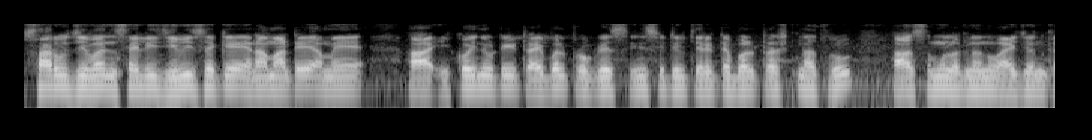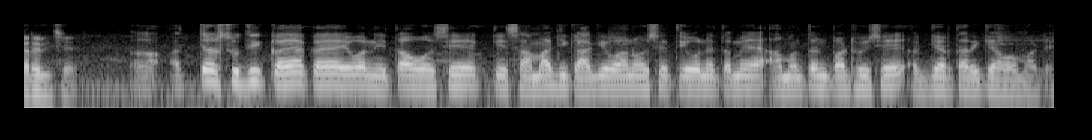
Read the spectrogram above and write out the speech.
સારું જીવનશૈલી જીવી શકે એના માટે અમે આ eco unity tribal progress initiative charitable ટ્રસ્ટના થ્રુ આ સમૂહ લગ્નનું આયોજન કરેલ છે. અત્યાર સુધી કયા કયા એવા નેતાઓ હશે કે સામાજિક આગેવાનો હશે તેઓને તમે આમંત્રણ પાઠવ્યું છે અગિયાર તારીખે આવવા માટે?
